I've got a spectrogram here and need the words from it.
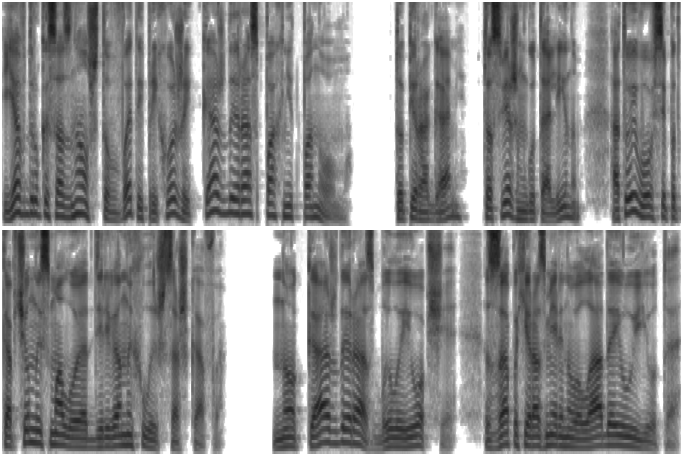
я вдруг осознал, что в этой прихожей каждый раз пахнет по-новому. То пирогами, то свежим гуталином, а то и вовсе подкопченной смолой от деревянных лыж со шкафа. Но каждый раз было и общее — запахи размеренного лада и уюта.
